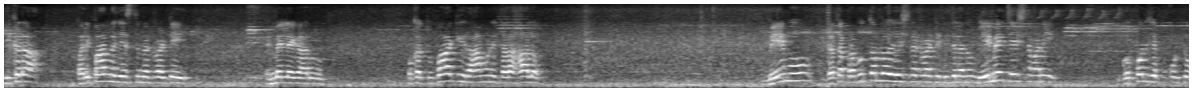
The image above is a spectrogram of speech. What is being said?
ఇక్కడ పరిపాలన చేస్తున్నటువంటి ఎమ్మెల్యే గారు ఒక తుపాకీ రాముని తరహాలో. మేము గత ప్రభుత్వంలో చేసినటువంటి నిధులను మేమే చేసినామని గొప్పలు చెప్పుకుంటూ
